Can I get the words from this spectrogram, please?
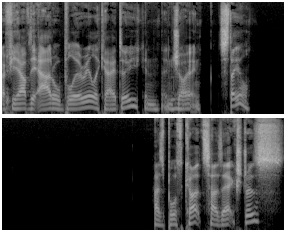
if you have the Arrow Blu-ray like I do, you can enjoy it in style. Has both cuts, has extras.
